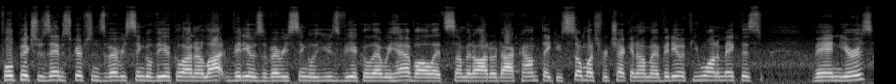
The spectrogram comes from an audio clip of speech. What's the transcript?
Full pictures and descriptions of every single vehicle on our lot, videos of every single used vehicle that we have, all at summitauto.com. Thank you so much for checking out my video. If you want to make this van yours,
